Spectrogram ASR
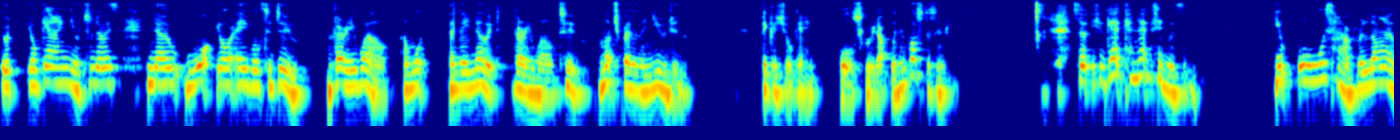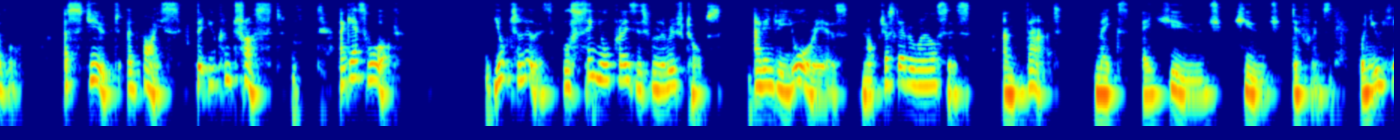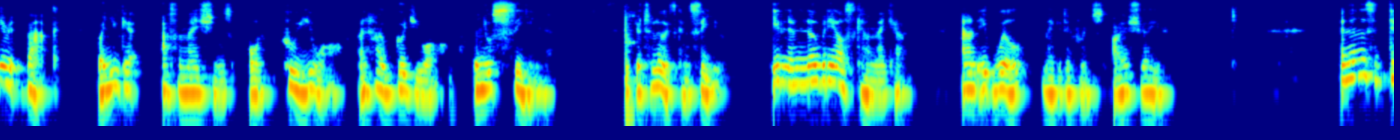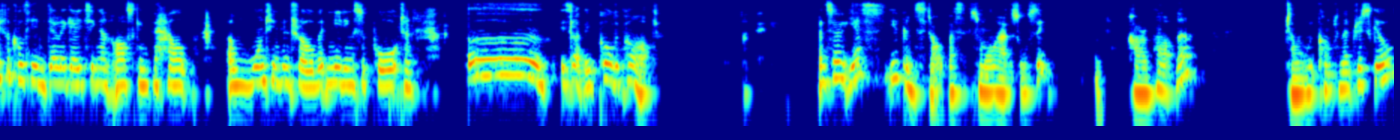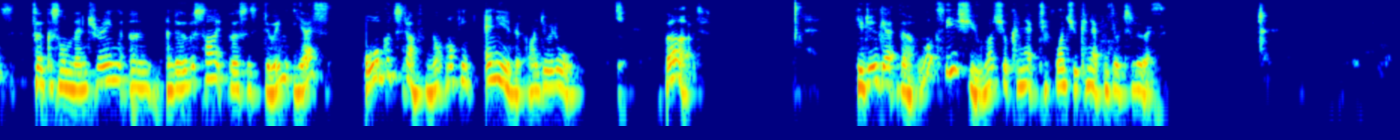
your, your gang, your Tylwyth know what you're able to do very well and what and they know it very well too, much better than you do, because you're getting all screwed up with imposter syndrome. So if you get connected with them, you always have reliable, astute advice that you can trust. And guess what? Your Tylwyth will sing your praises from the rooftops and into your ears, not just everyone else's. And that makes a huge, huge difference. When you hear it back, when you get affirmations on who you are and how good you are, when you're seen, your Tylwyth can see you. Even if nobody else can, they can. And it will make a difference, I assure you. And then there's a difficulty in delegating and asking for help and wanting control but needing support and oh, it's like being pulled apart. And so, yes, you can start by small outsourcing, hire a partner, someone with complementary skills, focus on mentoring and, and oversight versus doing. Yes, all good stuff, not knocking any of it. I do it all. But You do get the what's the issue once you're connected, once you connect with your Tylwyth?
